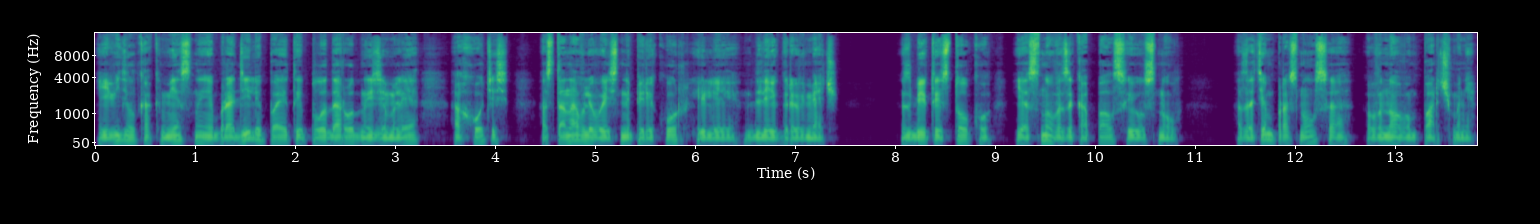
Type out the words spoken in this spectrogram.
и видел, как местные бродили по этой плодородной земле, охотясь, останавливаясь на перекур или для игры в мяч. Сбитый с толку, я снова закопался и уснул, а затем проснулся в новом Парчмане,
